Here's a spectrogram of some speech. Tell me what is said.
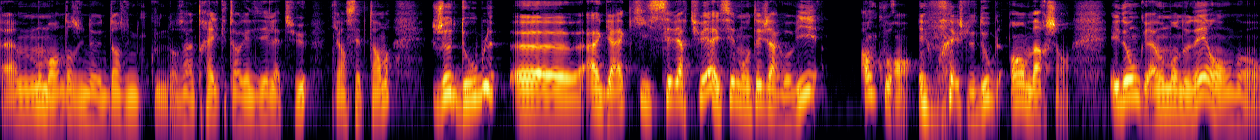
un moment dans, une, dans, une, dans un trail qui était organisé là-dessus, qui est en septembre, je double euh, un gars qui s'évertuait à essayer de monter Jargovie en courant. Et moi je le double en marchant. Et donc à un moment donné, on,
